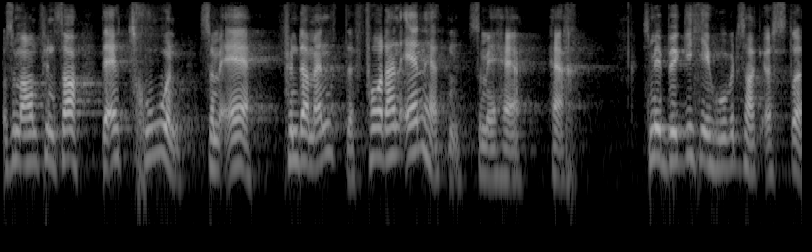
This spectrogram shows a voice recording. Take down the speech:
Og som Arnfinn sa, det er troen som er fundamentet for den enheten som vi har her. Så vi bygger ikke i hovedsak Østre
